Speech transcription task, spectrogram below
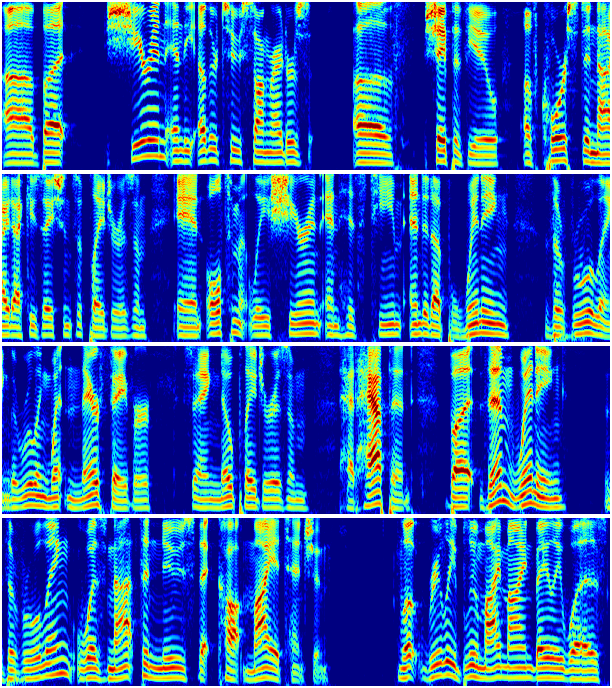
uh, but Sheeran and the other two songwriters of Shape of You, of course, denied accusations of plagiarism, and ultimately, Sheeran and his team ended up winning the ruling. The ruling went in their favor, saying no plagiarism had happened, but them winning the ruling was not the news that caught my attention. What really blew my mind, Bailey, was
